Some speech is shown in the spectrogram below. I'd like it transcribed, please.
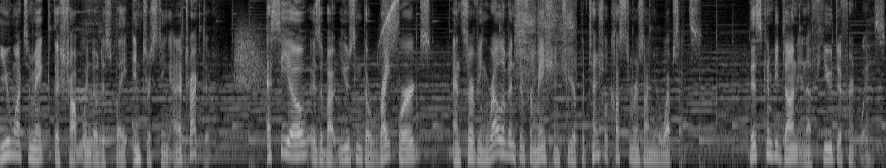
You want to make the shop window display interesting and attractive. SEO is about using the right words and serving relevant information to your potential customers on your websites. This can be done in a few different ways.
